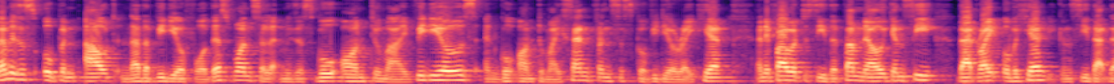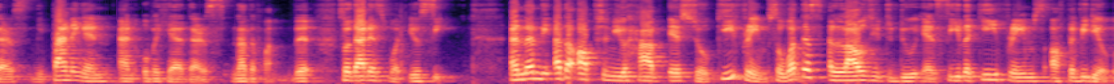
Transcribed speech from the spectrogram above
Let me just open out another video for this one. So let me just go on to my videos and go on to my San Francisco video right here. And if I were to see the thumbnail, you can see that right over here, you can see that there's the panning in and over here, there's another one. So that is what you see. And then the other option you have is show keyframes. So what this allows you to do is see the keyframes of the video.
